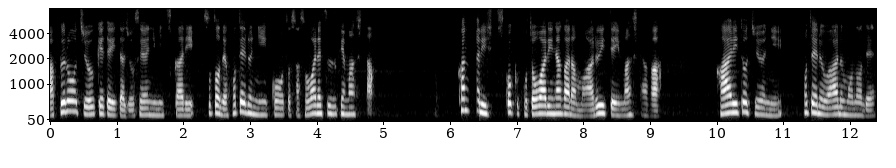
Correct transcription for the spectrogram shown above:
アプローチを受けていた女性に見つかり、外でホテルに行こうと誘われ続けました。かなりしつこく断りながらも歩いていましたが、帰り途中にホテルはあるもので、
